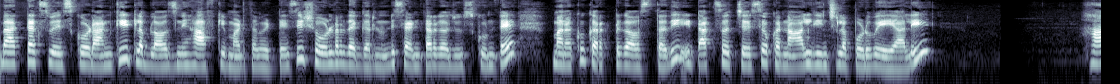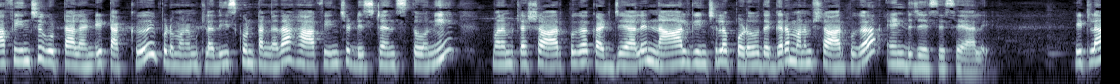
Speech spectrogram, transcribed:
బ్యాక్ టక్స్ వేసుకోవడానికి ఇట్లా బ్లౌజ్ని హాఫ్కి మడత పెట్టేసి షోల్డర్ దగ్గర నుండి సెంటర్గా చూసుకుంటే మనకు కరెక్ట్గా వస్తుంది. ఈ టక్స్ వచ్చేసి ఒక నాలుగు ఇంచుల పొడవు వేయాలి. హాఫ్ ఇంచ్ కుట్టాలండి టక్. ఇప్పుడు మనం ఇట్లా తీసుకుంటాం కదా హాఫ్ ఇంచ్ డిస్టెన్స్తోని మనం ఇట్లా షార్ప్గా కట్ చేయాలి. నాలుగు ఇంచుల పొడవు దగ్గర మనం షార్ప్గా ఎండ్ చేసేసేయాలి. ఇట్లా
